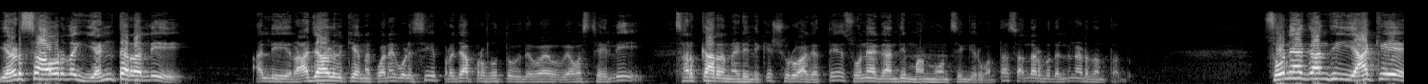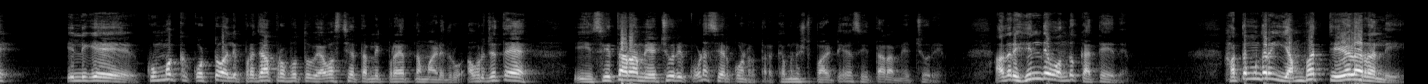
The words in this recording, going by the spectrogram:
ಎರಡು ಸಾವಿರದ ಎಂಟರಲ್ಲಿ ಅಲ್ಲಿ ರಾಜಾಳ್ವಿಕೆಯನ್ನು ಕೊನೆಗೊಳಿಸಿ ಪ್ರಜಾಪ್ರಭುತ್ವ ವ್ಯವ- ವ್ಯವಸ್ಥೆಯಲ್ಲಿ ಸರ್ಕಾರ ನಡೀಲಿಕ್ಕೆ ಶುರುವಾಗತ್ತೆ. ಸೋನಿಯಾ ಗಾಂಧಿ, ಮನಮೋಹನ್ ಸಿಂಗ್ ಇರುವಂಥ ಸಂದರ್ಭದಲ್ಲಿ ನಡೆದಂಥದ್ದು. ಸೋನಿಯಾ ಗಾಂಧಿ ಯಾಕೆ ಇಲ್ಲಿಗೆ ಕುಮ್ಮಕ್ಕ ಕೊಟ್ಟು ಅಲ್ಲಿ ಪ್ರಜಾಪ್ರಭುತ್ವ ವ್ಯವಸ್ಥೆ ತರಲಿಕ್ಕೆ ಪ್ರಯತ್ನ ಮಾಡಿದರು. ಅವ್ರ ಜೊತೆ ಈ ಸೀತಾರಾಮ್ ಯೆಚೂರಿ ಕೂಡ ಸೇರ್ಕೊಂಡಿರ್ತಾರೆ, ಕಮ್ಯುನಿಸ್ಟ್ ಪಾರ್ಟಿಯ ಸೀತಾರಾಮ್ ಯೆಚೂರಿ. ಅದರ ಹಿಂದೆ ಒಂದು ಕತೆ ಇದೆ. ಹತ್ತೊಂಬತ್ತರ ಎಂಬತ್ತೇಳರಲ್ಲಿ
